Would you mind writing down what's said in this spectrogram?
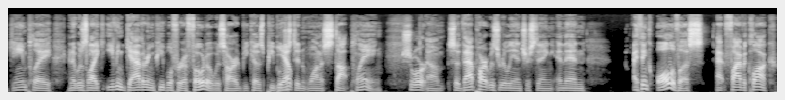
gameplay, and it was like even gathering people for a photo was hard because people Yep. just didn't want to stop playing. Sure. Um, so that part was really interesting. And then I think all of us at five o'clock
